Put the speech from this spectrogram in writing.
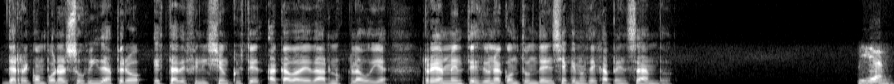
de recomponer sus vidas. Pero esta definición que usted acaba de darnos, Claudia, realmente es de una contundencia que nos deja pensando. Bien,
